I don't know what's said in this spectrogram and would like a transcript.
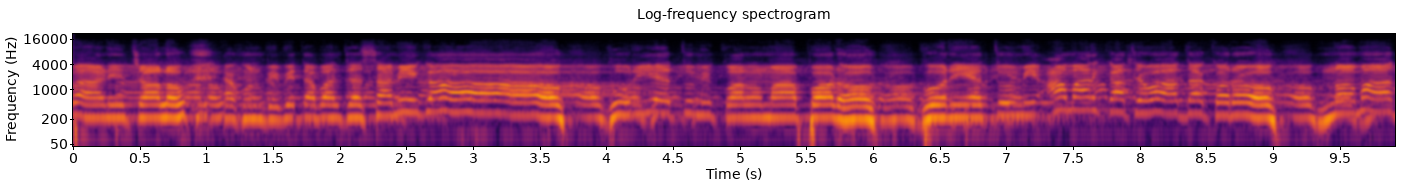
বাড়ি চলো। এখন বিবিতা বলছে, স্বামী গো, ঘুরিয়ে তুমি কলমা পড়ো, ঘুরিয়ে তুমি আমার কাছে ওয়াদা করো, নমাজ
